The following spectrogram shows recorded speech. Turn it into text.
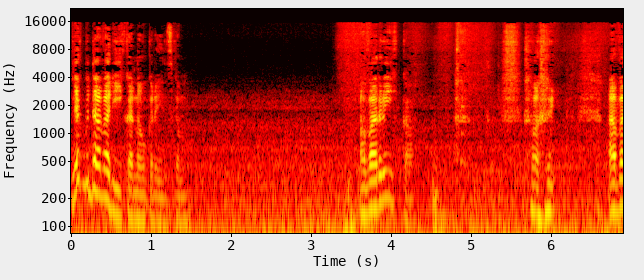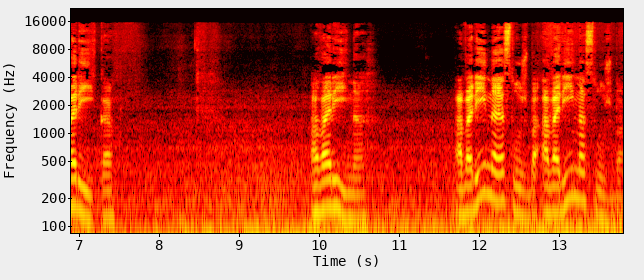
Як буде аварийка на українському? Аварийка. Аварий- Аварийка Аварийна. Аварийная служба. Аварийна служба.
